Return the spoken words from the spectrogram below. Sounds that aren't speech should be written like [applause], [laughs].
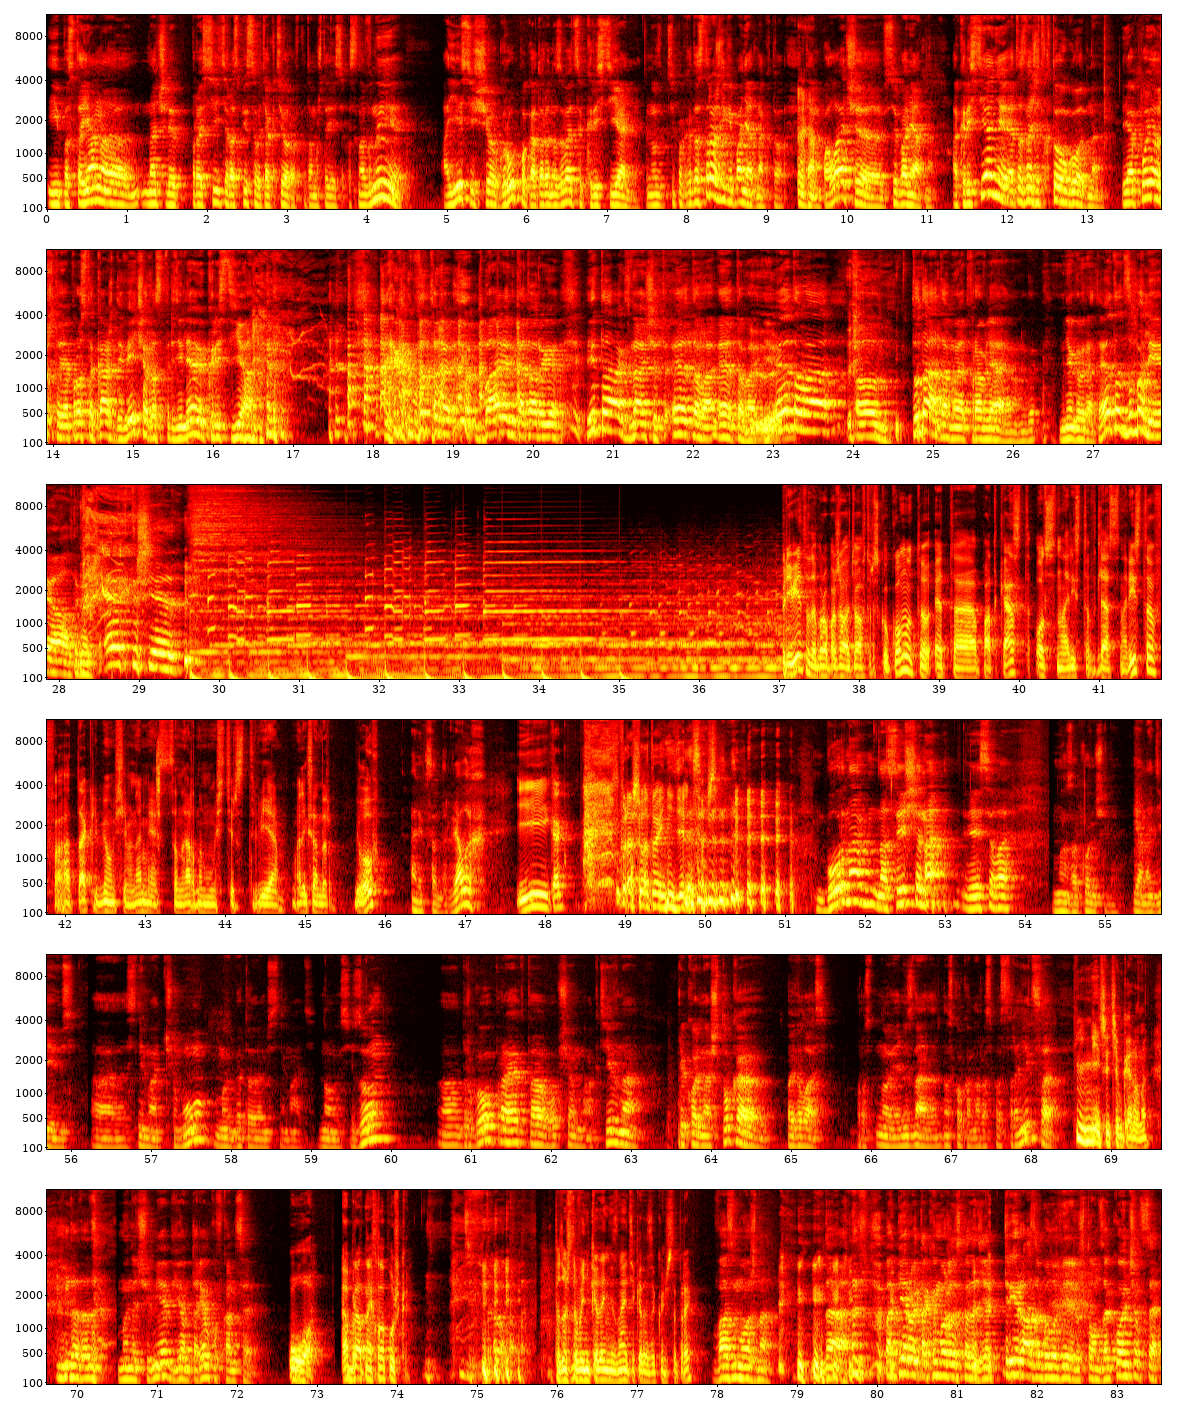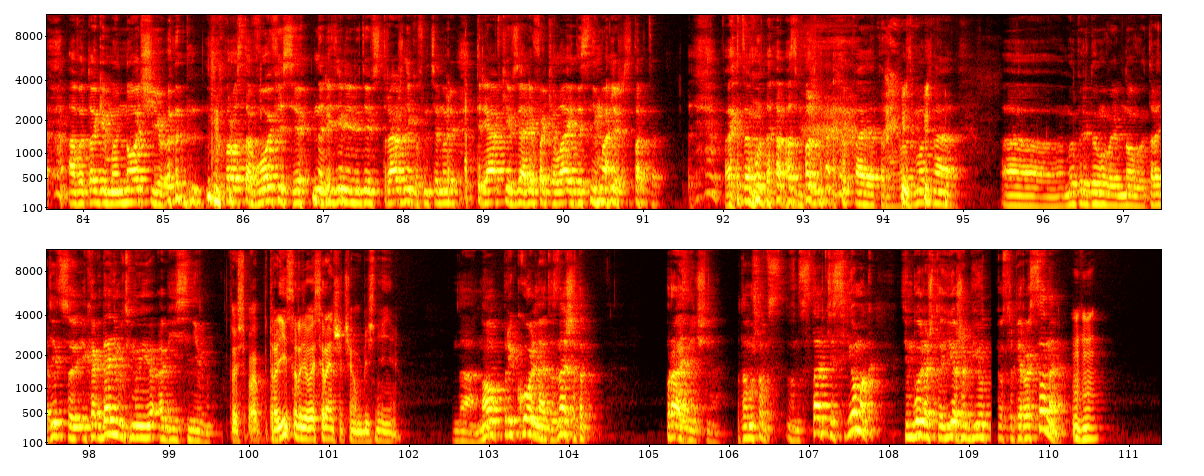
И постоянно начали просить расписывать актеров, потому что есть основные, а есть еще группа, которая называется «Крестьяне». Ну, типа, когда стражники, понятно кто. Там палач, все понятно. А крестьяне – это значит кто угодно. Я понял, что я просто каждый вечер распределяю крестьян. [laughs] Я как будто бы барин, который... Итак, значит, этого, этого и этого э, туда-то мы отправляем. Мне говорят, этот заболел. Ты говоришь, эх ты ж... Привет и добро пожаловать в авторскую комнату. Это подкаст от сценаристов для сценаристов, а так любимым всеми нами сценарном мастерстве. Александр Белов. Александр Вялых. И как [laughs] прошла твоя неделя, Саша? [laughs] Бурно, насыщенно, весело. Мы закончили, я надеюсь, а, снимать «Чуму». Мы готовим снимать новый сезон а, другого проекта. В общем, активно. Прикольная штука повелась. Просто, ну, я не знаю, насколько она распространится. [laughs] Меньше, чем корона. Да-да-да. Мы на чуме бьем тарелку в конце. О, обратная хлопушка. [laughs] Потому что вы никогда не знаете, когда закончится проект? Возможно. Да. [laughs] По первой так и можно сказать. Я три раза был уверен, что он закончился, а в итоге мы ночью просто в офисе нарядили людей в стражников, натянули тряпки, взяли факела и доснимали что-то. Поэтому, да, возможно, поэтому. Возможно, мы придумываем новую традицию, и когда-нибудь мы ее объясним. То есть традиция родилась раньше, чем объяснение? Да, но прикольно, это, знаешь, это празднично. Потому что в, старте съемок, тем более, что ее же бьют после первой сцены, угу.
